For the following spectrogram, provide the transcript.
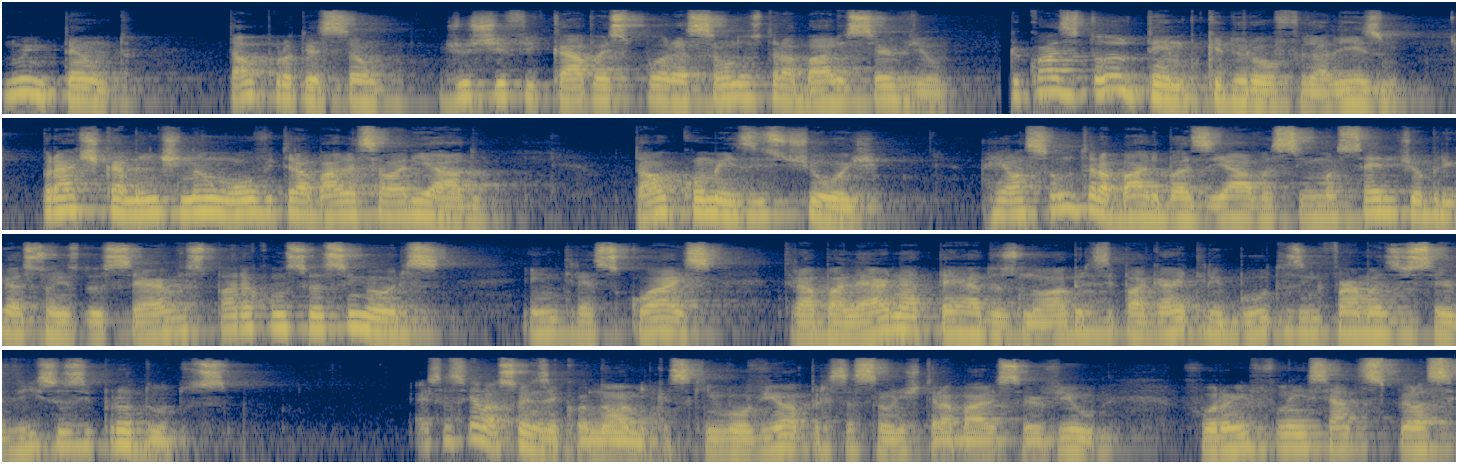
No entanto, tal proteção justificava a exploração dos trabalhos servil. Por quase todo o tempo que durou o feudalismo, praticamente não houve trabalho assalariado, tal como existe hoje. A relação do trabalho baseava-se em uma série de obrigações dos servos para com seus senhores, entre as quais trabalhar na terra dos nobres e pagar tributos em formas de serviços e produtos. Essas relações econômicas, que envolviam a prestação de trabalho servil, foram influenciadas pelas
